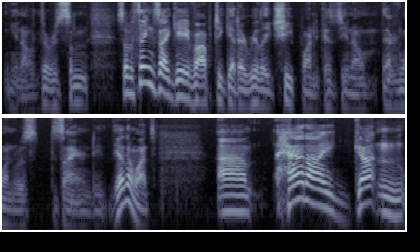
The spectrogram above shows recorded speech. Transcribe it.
you know, there was some, some things I gave up to get a really cheap one because, you know, everyone was desiring the other ones. Um, had I gotten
